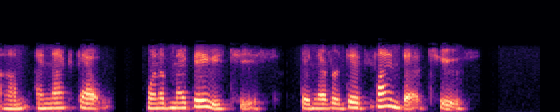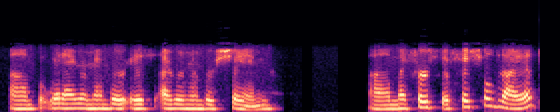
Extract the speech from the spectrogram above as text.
Um, I knocked out one of my baby teeth. They never did find that tooth. Um, but what I remember is I remember shame. Um, my first official diet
